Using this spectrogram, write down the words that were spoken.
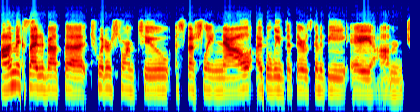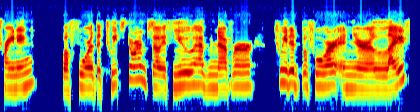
I'm excited about the Twitter storm too, especially now. I believe that there's going to be a um, training before the tweet storm. So if you have never tweeted before in your life,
